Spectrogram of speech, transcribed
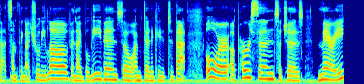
that's something I truly love and I believe in, so I'm dedicated to that. Or a person such as Mary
